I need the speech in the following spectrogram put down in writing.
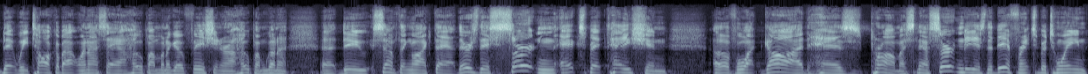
that we talk about when I say, I hope I'm going to go fishing or I hope I'm going to uh, do something like that. There's this certain expectation of what God has promised. Now, certainty is the difference between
